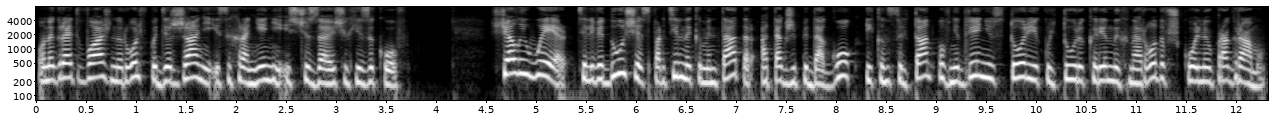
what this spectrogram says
он играет важную роль в поддержании и сохранении исчезающих языков. Шелли Уэйр, телеведущая, спортивный комментатор, а также педагог и консультант по внедрению истории и культуры коренных народов в школьную программу.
